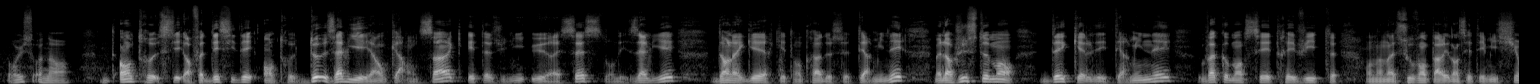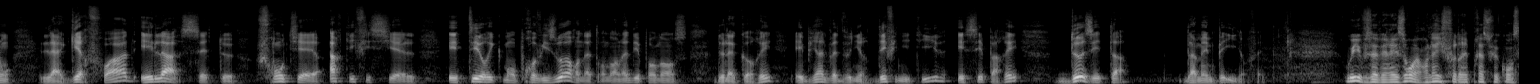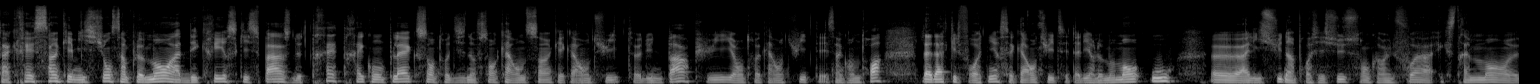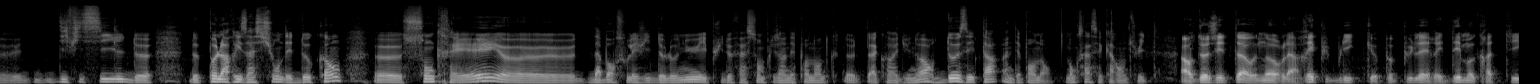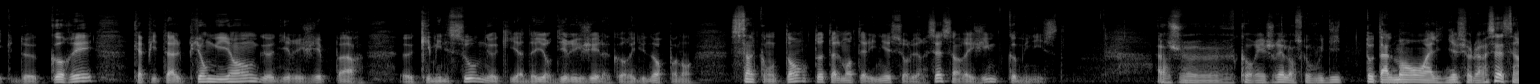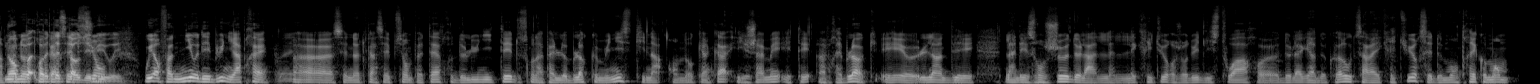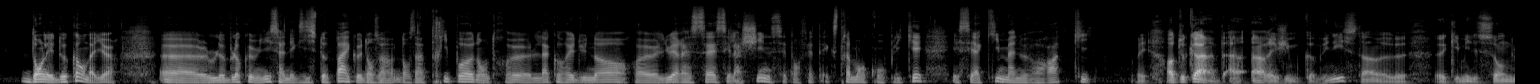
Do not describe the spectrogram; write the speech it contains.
Russes au nord entre, en fait, décidé entre deux alliés hein, en 45, États-Unis, URSS sont des alliés dans la guerre qui est en train de se terminer. Mais alors justement, dès qu'elle est terminée, va commencer très vite, on en a souvent parlé dans cette émission, la guerre froide. Et là, cette frontière artificielle et théoriquement provisoire en attendant l'indépendance de la Corée, eh bien, elle va devenir définitive et séparer deux États d'un même pays en fait. Oui, vous avez raison. Alors là, il faudrait presque consacrer cinq émissions simplement à décrire ce qui se passe de très très complexe entre 1945 et 48 euh, d'une part, puis entre 48 et 53. La date qu'il faut retenir, c'est 48, c'est-à-dire le moment où, euh, à l'issue d'un processus, encore une fois, extrêmement euh, difficile de, polarisation des deux camps, sont créés, d'abord sous l'égide de l'ONU et puis de façon plus indépendante que de la Corée du Nord, deux États indépendants. Donc ça, c'est 48. Alors deux États au nord, la République populaire et démocratique de Corée, capitale Pyongyang, dirigée par euh, Kim Il-sung, qui a d'ailleurs dirigé la Corée du Nord pendant 50 ans, totalement aligné sur l'URSS, un régime communiste. Alors je corrigerai lorsque vous dites totalement aligné sur l'URSS. C'est un peu notre perception. Au début, oui. enfin ni au début ni après. Euh, c'est notre perception peut-être de l'unité de ce qu'on appelle le bloc communiste, qui n'a en aucun cas et jamais été un vrai bloc. Et euh, l'un des l'un des enjeux de l'écriture aujourd'hui de l'histoire euh, de la guerre de Corée ou de sa réécriture, c'est de montrer comment dans les deux camps d'ailleurs. le bloc communiste, ça n'existe pas et que dans un, dans un tripode entre la Corée du Nord, l'URSS et la Chine, c'est en fait extrêmement compliqué et c'est à qui manœuvrera qui? En tout cas, un, régime communiste, hein, euh, euh, Kim Il-sung,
